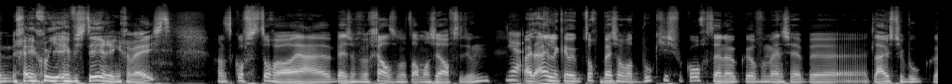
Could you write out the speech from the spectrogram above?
geen goede investering geweest. Want het kostte toch wel ja, best wel veel geld om dat allemaal zelf te doen. Ja. Maar uiteindelijk heb ik toch best wel wat boekjes verkocht. En ook heel veel mensen hebben het luisterboek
